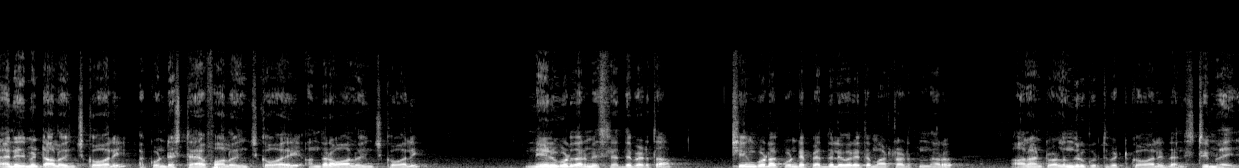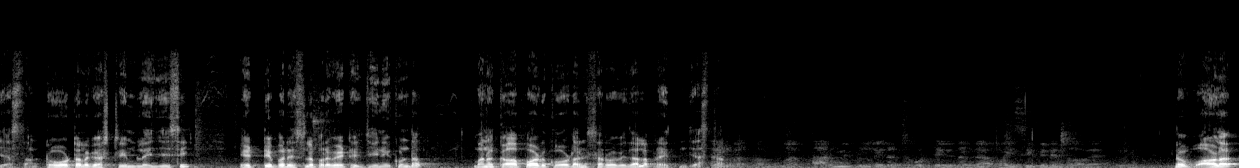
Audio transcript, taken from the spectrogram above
మేనేజ్మెంట్ ఆలోచించుకోవాలి అక్కడే స్టాఫ్ ఆలోచించుకోవాలి అందరం ఆలోచించుకోవాలి. నేను కూడా దాని మీద శ్రద్ధ పెడతా. విషయం కూడా అక్కడే పెద్దలు ఎవరైతే మాట్లాడుతున్నారో అలాంటి వాళ్ళందరూ గుర్తుపెట్టుకోవాలి దాన్ని స్ట్రీమ్ లైన్ చేస్తాం టోటల్గా స్ట్రీమ్ లైన్ చేసి ఎట్టి పరిస్థితుల్లో ప్రైవేటైజ్ చేయకుండా మనం కాపాడుకోవడానికి సర్వ విధాల ప్రయత్నం చేస్తాను. వాళ్ళ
